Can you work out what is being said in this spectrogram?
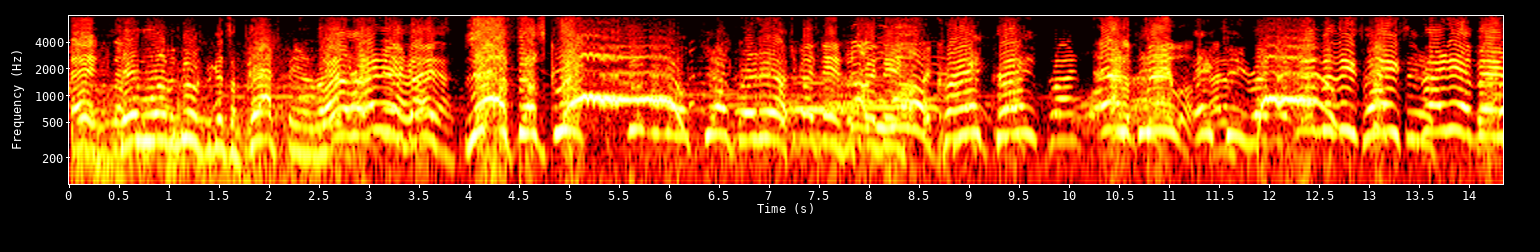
Hey, what's up? Cape 11 News, we got some Pats fans right Yeah, right here, guys. Yeah, it feels great! Super right here! What's your guys' names? What's your guys' names? Craig, Craig, Brian. Adam Taylor! 18 right Remember these faces right here, baby.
